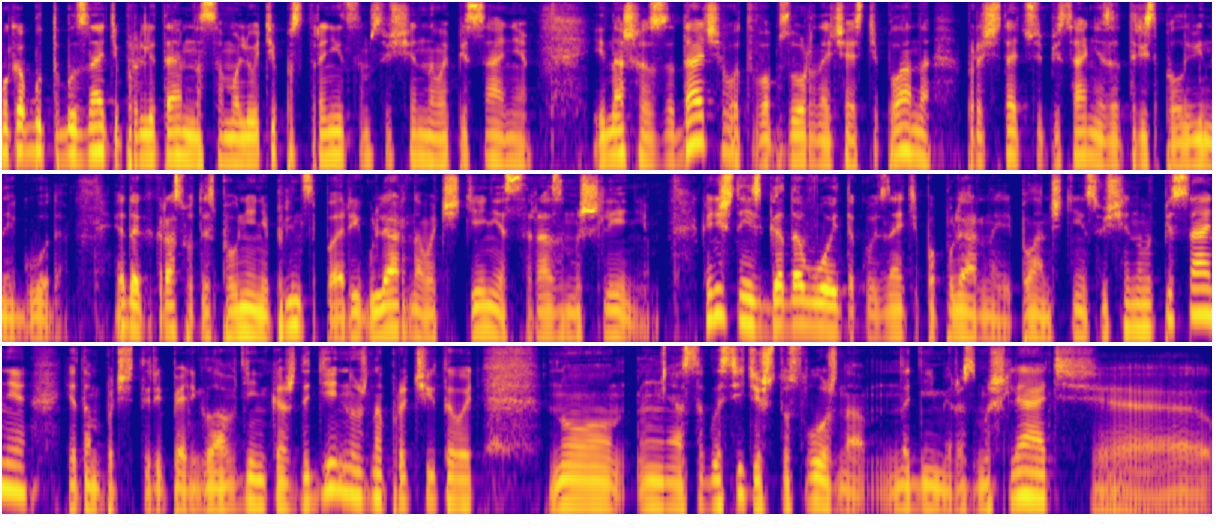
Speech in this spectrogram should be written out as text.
Мы как будто бы, знаете, пролетаем на самолете по страницам Священного Писания. И наша задача вот в обзорной части плана прочитать все Писание за три с половиной года. Это как раз вот исполнение принципа регулярного чтения с размышлением. Конечно, есть годовой такой, знаете, популярный план чтения Священного Писания. Я там по 4-5 глав в день каждый день нужно прочитывать. Но согласитесь, что сложно над ними размышлять. Э,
